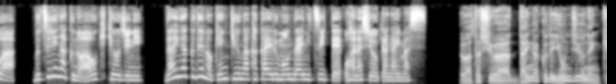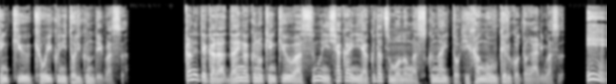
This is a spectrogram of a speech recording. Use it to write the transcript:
日は物理学の青木教授に大学での研究が抱える問題についてお話を伺います。私は大学で40年研究教育に取り組んでいます。かねてから大学の研究はすぐに社会に役立つものが少ないと批判を受けることがあります。ええ。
